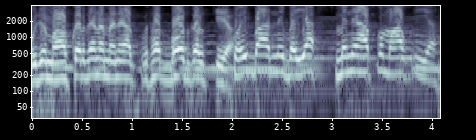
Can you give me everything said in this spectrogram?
मुझे माफ़ कर देना मैंने आपके साथ बहुत गलत किया। कोई बात नहीं भैया मैंने आपको माफ़ किया।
